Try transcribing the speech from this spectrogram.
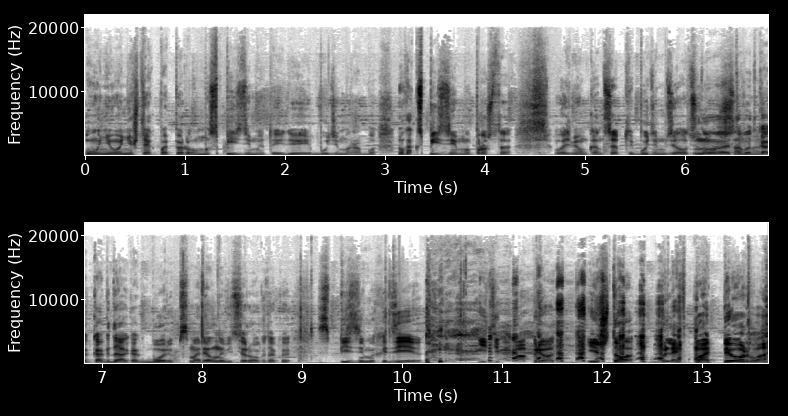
У него ништяк поперло, мы спиздим эту идею и будем работать. Ну как спиздим, мы просто возьмем концепт и будем делать Ну, это самое. вот как когда, как Боря посмотрел на ветерок, такой, спиздим их идею, и типа попрет. И что, блядь, поперло.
